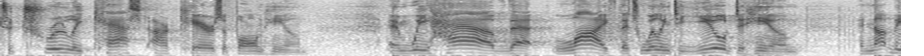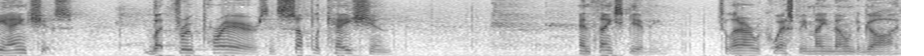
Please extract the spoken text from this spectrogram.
to truly cast our cares upon Him. And we have that life that's willing to yield to Him and not be anxious, but through prayers and supplication and thanksgiving. So let our requests be made known to God.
